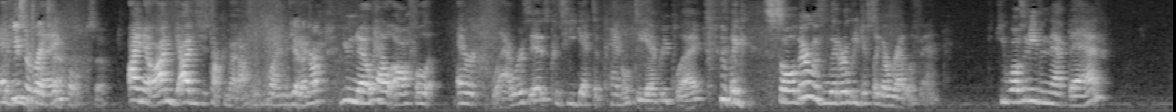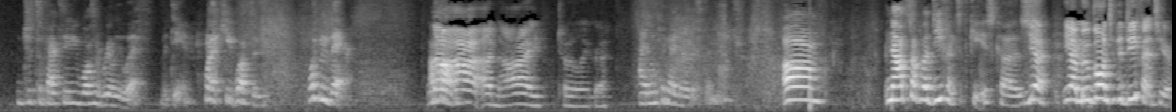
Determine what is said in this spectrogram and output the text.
every He's a right tackle, so. I know. I'm. I was just talking about offensive line in Yeah, general. You know how awful Ereck Flowers is because he gets a penalty every play. Like Solder was literally just like irrelevant. He wasn't even that bad. Just the fact that he wasn't really with the team. Like he wasn't wasn't there. No. I, I, no, I totally agree. I don't think I noticed him much. Um. Now let's talk about defensive keys, cause Yeah, yeah. Move on to the defense here.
